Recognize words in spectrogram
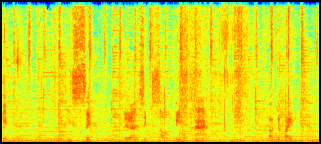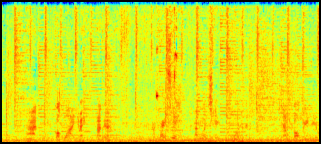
สิบวันที่สิบเดือนสิบสองปีหกห้าเราจะไปหาดเกาะหวายใช่ไหมหาดอะไรนะหาดไวเช่หาดหวายแช่หัวนั่นแหละจำเกาะไม่เดียว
